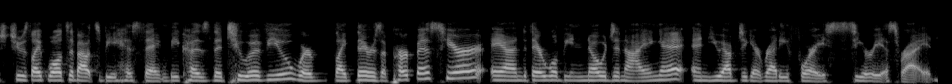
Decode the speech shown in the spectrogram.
she was like, Well, it's about to be his thing because the two of you were like, There's a purpose here and there will be no denying it. And you have to get ready for a serious ride.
